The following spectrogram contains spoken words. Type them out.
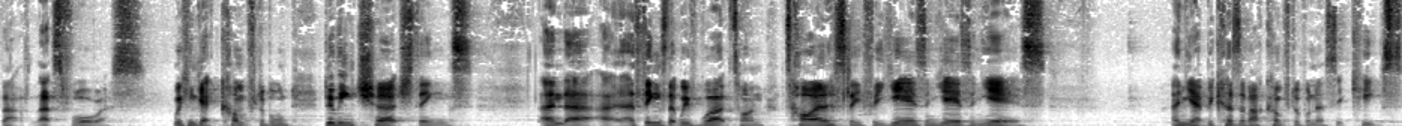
that, that's for us. We can get comfortable doing church things and, uh, and things that we've worked on tirelessly for years and years and years. And yet, because of our comfortableness, it keeps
